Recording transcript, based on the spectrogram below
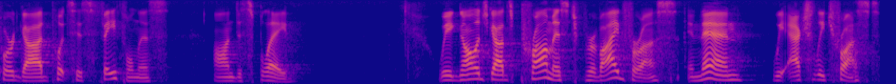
toward God puts His faithfulness on display. We acknowledge God's promise to provide for us, and then we actually trust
